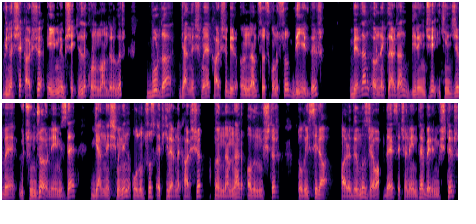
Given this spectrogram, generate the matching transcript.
güneşe karşı eğimli bir şekilde konumlandırılır. Burada genleşmeye karşı bir önlem söz konusu değildir. Verilen örneklerden birinci, ikinci ve üçüncü örneğimizde genleşmenin olumsuz etkilerine karşı önlemler alınmıştır. Dolayısıyla aradığımız cevap D seçeneğinde verilmiştir.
